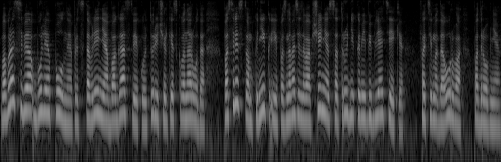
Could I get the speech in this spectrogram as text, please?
вобрать в себя более полное представление о богатстве и культуре черкесского народа посредством книг и познавательного общения с сотрудниками библиотеки. Фатима Даурова подробнее.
